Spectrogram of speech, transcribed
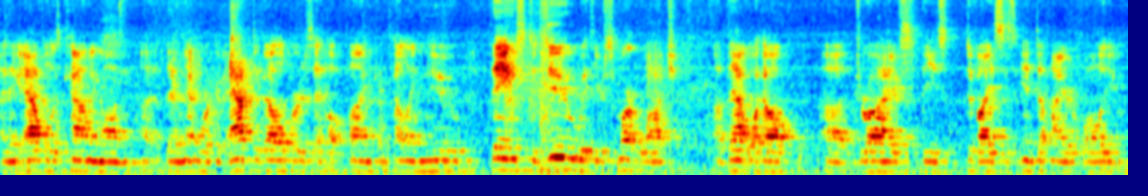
I think Apple is counting on uh, their network of app developers to help find compelling new things to do with your smartwatch. Uh, that will help uh, drive these devices into higher volume.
